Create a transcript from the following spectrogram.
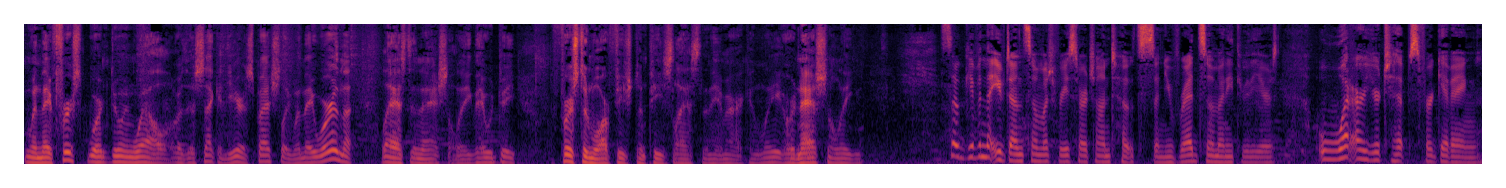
When they first weren't doing well, or the second year especially, when they were in the last in the National League, they would be first in war, first in peace, last in the American League or National League. So, given that you've done so much research on toasts and you've read so many through the years, what are your tips for giving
